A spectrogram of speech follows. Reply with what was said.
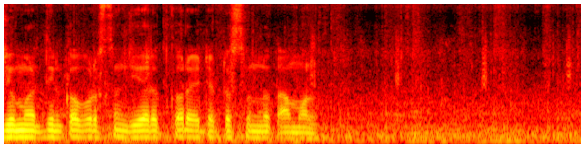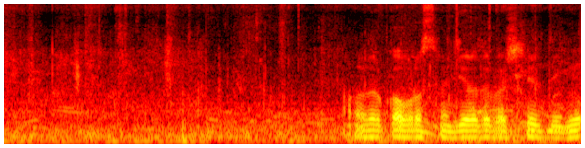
জুমার দিন কবরস্থান জিয়ারত করা এটা একটা সুন্নত আমল। আমাদের কবরস্থান জিয়ারতের প্রায় শেষ দিকে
